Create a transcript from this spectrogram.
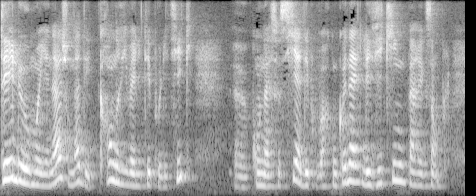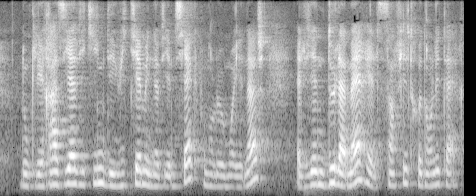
dès le haut Moyen Âge, on a des grandes rivalités politiques euh, qu'on associe à des pouvoirs qu'on connaît. Les vikings, par exemple. Donc les razzias vikings des 8e et 9e siècles, pendant le haut Moyen Âge, elles viennent de la mer et elles s'infiltrent dans les terres.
